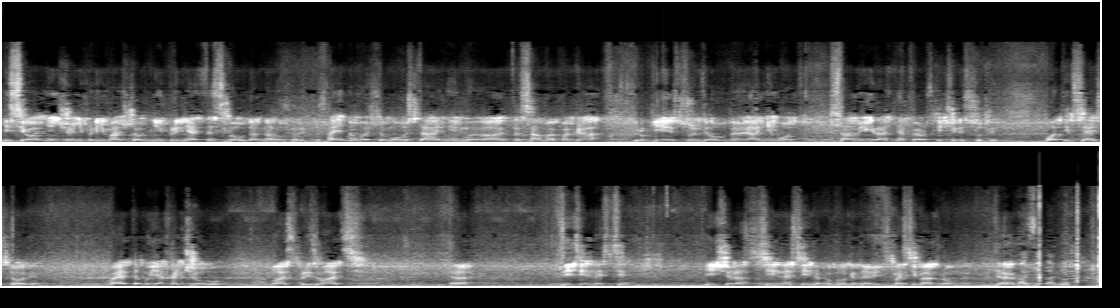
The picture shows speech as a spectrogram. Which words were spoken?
и сегодня ничего не принимать, чтобы не принять на себя удар народа. Они думают, что мы устанем, мы это самое, пока другие судьи, они будут с нами играть на перске через суды. Вот и вся история. Поэтому я хочу вас призвать э, бдительности еще раз сильно-сильно поблагодарить. Спасибо огромное. Дякую. Спасибо, Миша.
